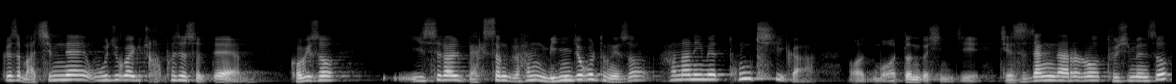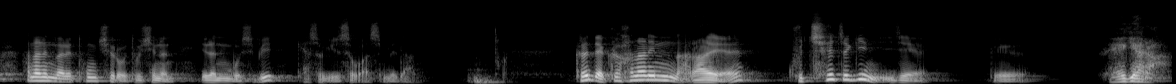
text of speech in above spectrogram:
그래서 마침내 우주가 이렇게 쭉 퍼졌을 때 거기서 이스라엘 백성들 한 민족을 통해서 하나님의 통치가 어, 뭐 어떤 것인지 제사장 나라로 두시면서 하나님 나라의 통치로 두시는 이런 모습이 계속 있어 왔습니다. 그런데 그 하나님 나라의 구체적인 이제 그 회개라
